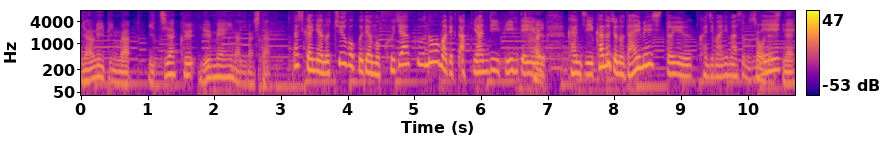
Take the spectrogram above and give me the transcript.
ヤン・リーピンは一躍有名になりました確かにあの中国でもクジャクのまでいくとあヤンリーピンってはい。いう感じ、彼女の代名詞という感じもありますもんね。そうですね。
